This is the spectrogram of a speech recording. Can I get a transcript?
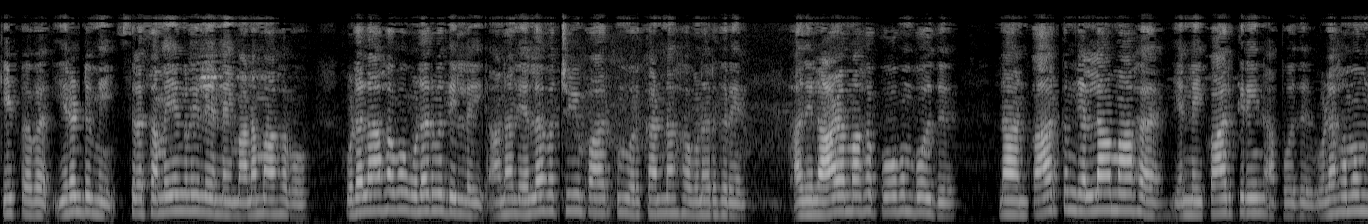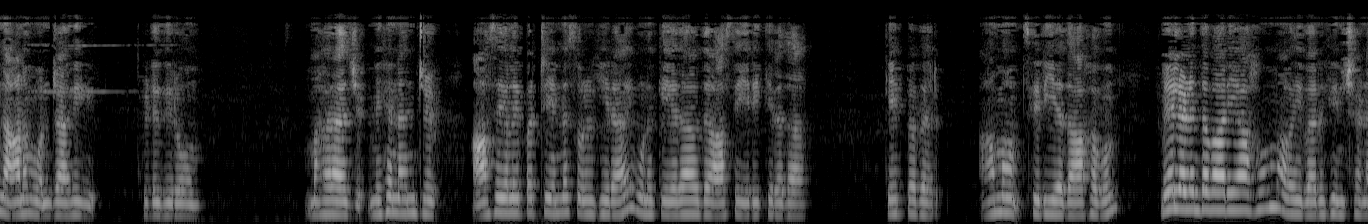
கேட்பவர் இரண்டுமே. சில சமயங்களில் என்னை மனமாகவோ உடலாகவோ உணர்வதில்லை. ஆனால் எல்லாவற்றையும் பார்க்கும் ஒரு கண்ணாக உணர்கிறேன். அதில் ஆழமாக போகும்போது நான் பார்க்கும் எல்லாமாக என்னை பார்க்கிறேன். அப்போது உலகமும் நானும் ஒன்றாகி விடுகிறோம். மகாராஜ் மிக நன்று. ஆசைகளை பற்றி என்ன சொல்கிறாய்? உனக்கு ஏதாவது ஆசை இருக்கிறதா? கேட்பவர் ஆமாம் சிறியதாகவும் மேலெழுந்தவாரியாகவும் அவை வருகின்றன.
